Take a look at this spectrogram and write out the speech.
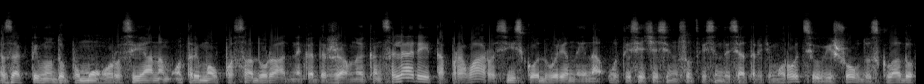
За активну допомогу росіянам отримав посаду радника державної канцелярії та права російського дворянина. У 1783 році увійшов до складу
